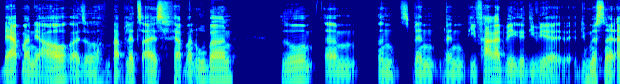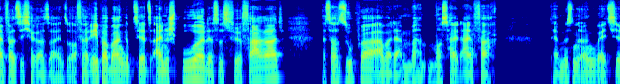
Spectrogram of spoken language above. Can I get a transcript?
Merkt man ja auch, also bei Blitzeis fährt man U-Bahn. So, ähm, und wenn, wenn die Fahrradwege, die wir, die müssen halt einfach sicherer sein. So auf der Reeperbahn gibt es jetzt eine Spur, das ist für Fahrrad, das ist auch super, aber da muss halt einfach, da müssen irgendwelche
